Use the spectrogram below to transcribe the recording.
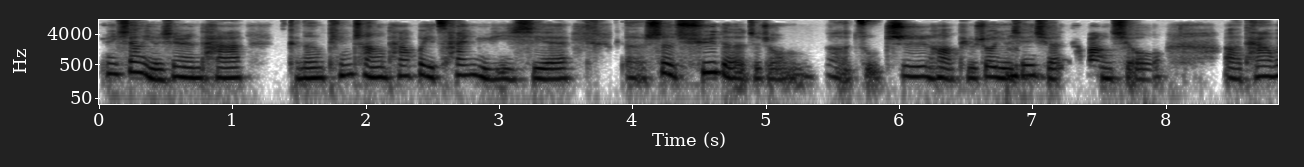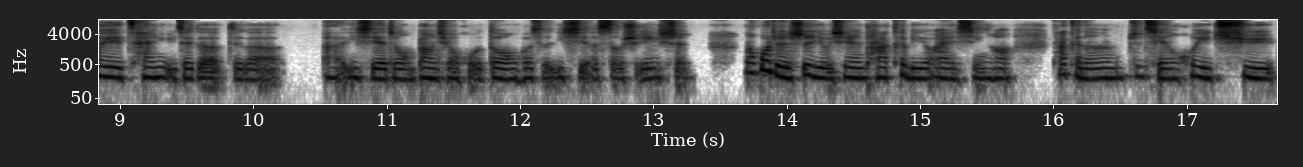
因为像有些人他可能平常他会参与一些呃社区的这种呃组织哈，比如说有些人喜欢打棒球，啊、呃，他会参与这个这个呃一些这种棒球活动或者一些 association。那或者是有些人他特别有爱心哈，他可能之前会去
